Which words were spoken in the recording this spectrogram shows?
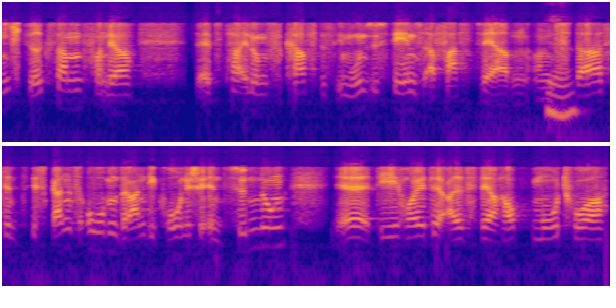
nicht wirksam von der Selbstheilungskraft des Immunsystems erfasst werden. Und ja. da sind, ist ganz oben dran die chronische Entzündung, äh, die heute als der Hauptmotor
